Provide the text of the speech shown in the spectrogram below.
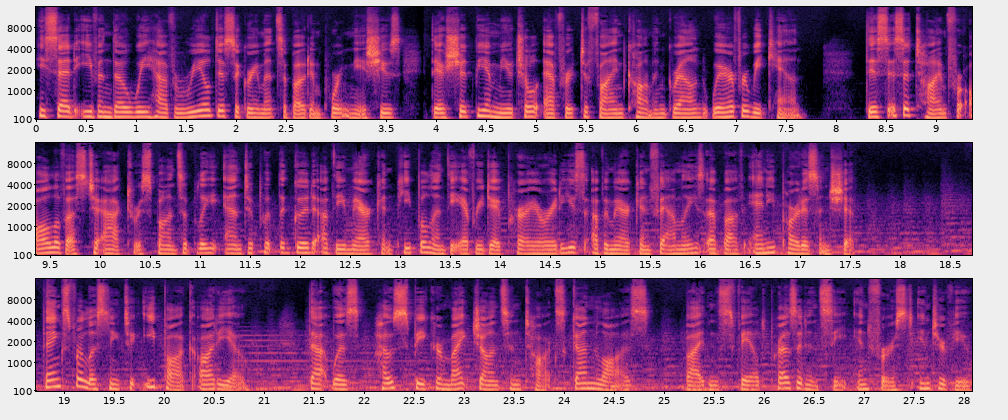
He said even though we have real disagreements about important issues, there should be a mutual effort to find common ground wherever we can. This is a time for all of us to act responsibly and to put the good of the American people and the everyday priorities of American families above any partisanship. Thanks for listening to Epoch Audio. That was House Speaker Mike Johnson Talks Gun Laws, Biden's Failed Presidency in First Interview,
